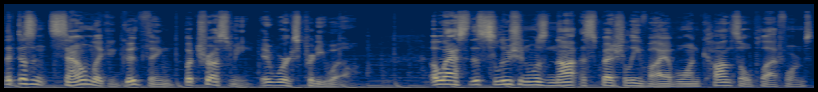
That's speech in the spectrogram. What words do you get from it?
That doesn't sound like a good thing, but trust me, it works pretty well. Alas, this solution was not especially viable on console platforms.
